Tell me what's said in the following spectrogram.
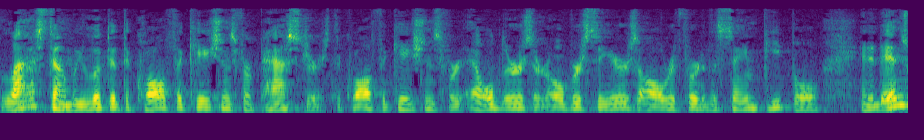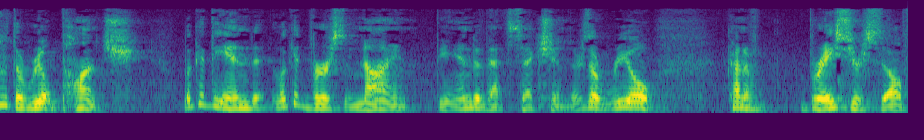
last time we looked at the qualifications for pastors, the qualifications for elders or overseers, all refer to the same people, and it ends with a real punch. Look at the end, look at verse 9, the end of that section. There's a real kind of brace yourself,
